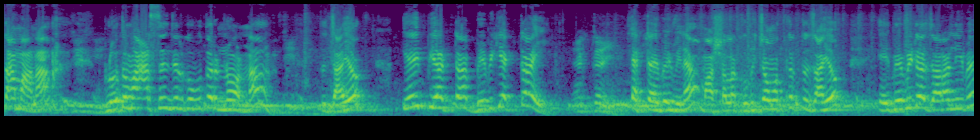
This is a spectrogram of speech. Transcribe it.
তামা না? ব্লো তামা আর্সেঞ্জেল কবুতর নর না? তো যাই হোক এই পেয়ারটা বেবি কি একটাই? একটাই। একটাই বেবি না? মার্শাল্লাহ খুবই চমৎকার। তো যাই হোক এই বেবিটা যারা নিবে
